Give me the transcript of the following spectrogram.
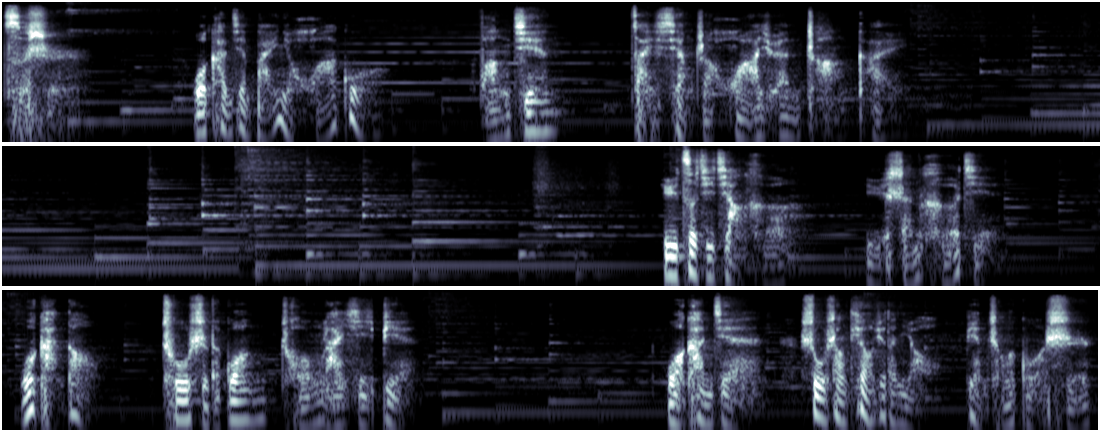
此时，我看见百鸟划过，房间在向着花园敞开。与自己讲和，与神和解。我感到初始的光重来一遍。我看见树上跳跃的鸟变成了果实。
